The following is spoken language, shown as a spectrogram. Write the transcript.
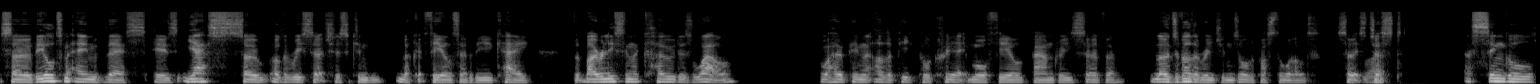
So the ultimate aim of this is yes, so other researchers can look at fields over the UK, but by releasing the code as well, we're hoping that other people create more field boundaries over loads of other regions all across the world. So it's right. just a single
